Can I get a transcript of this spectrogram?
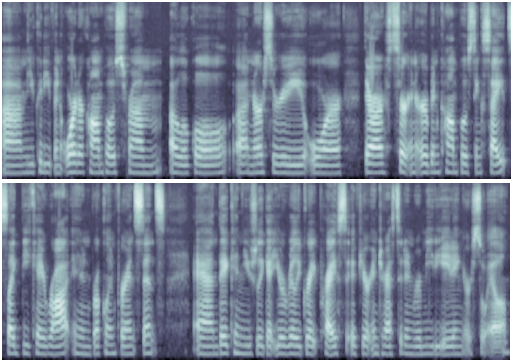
um, you could even order compost from a local uh, nursery, or there are certain urban composting sites like BK Rot in Brooklyn, for instance, and they can usually get you a really great price if you're interested in remediating your soil.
